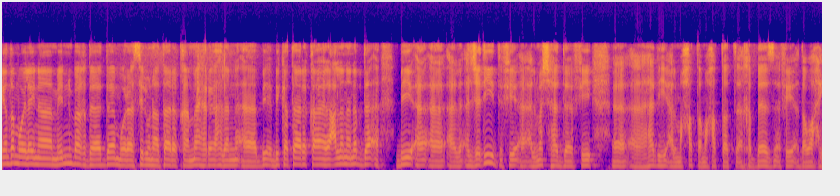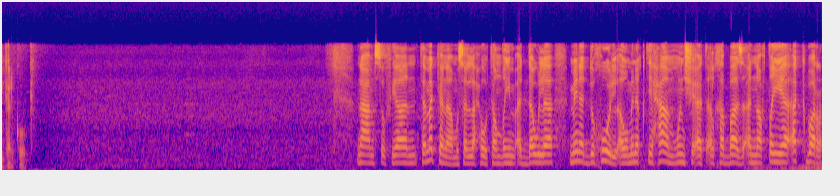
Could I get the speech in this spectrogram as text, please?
ينضم إلينا من بغداد مراسلنا طارق ماهر. أهلا بك طارق. لعلنا نبدأ بالجديد في المشهد في هذه المحطة محطة خباز في ضواحي كركوك. نعم سفيان تمكن مسلحو تنظيم الدولة من الدخول أو من اقتحام منشأة الخباز النفطية. أكبر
